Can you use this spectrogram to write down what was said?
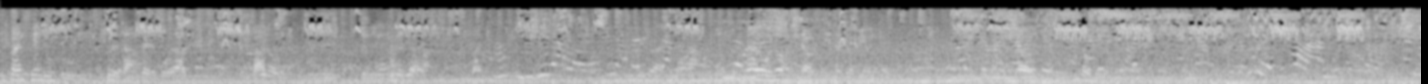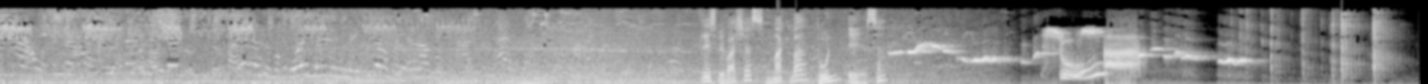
一般天竺鼠最常被活到七八岁，就是就是这个那如果这种小型的就没有了。比较。www.macba.es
